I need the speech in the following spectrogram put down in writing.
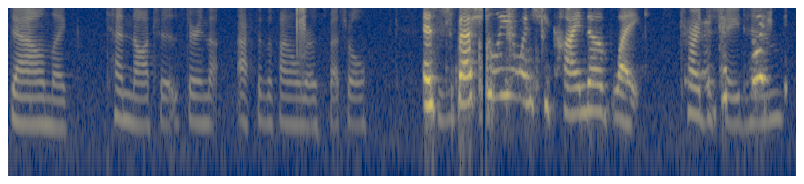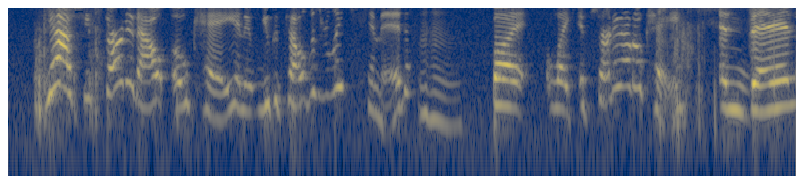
down like 10 notches during the after the final rose special. Especially when she kind of like Tried to shade Like, him. yeah, she started out okay and it, you could tell it was really timid, hmm but like it started out okay and then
